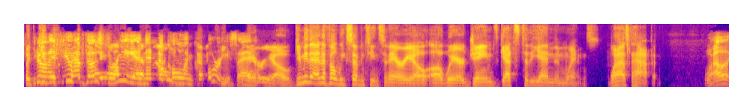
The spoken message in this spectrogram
But You know, give me if you have those playoff three and then NFL Nicole Week and Corey say, scenario. Give me the NFL Week 17 scenario uh, where James gets to the end and wins. What has to happen? well,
